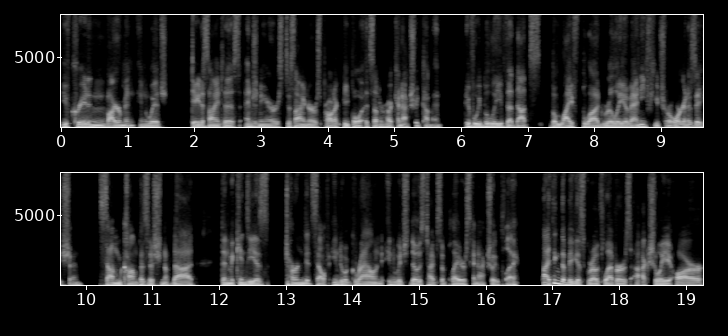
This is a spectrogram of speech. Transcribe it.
you've created an environment in which data scientists, engineers, designers, product people, et cetera, can actually come in. If we believe that that's the lifeblood really of any future organization, some composition of that, then McKinsey has turned itself into a ground in which those types of players can actually play. I think the biggest growth levers actually are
